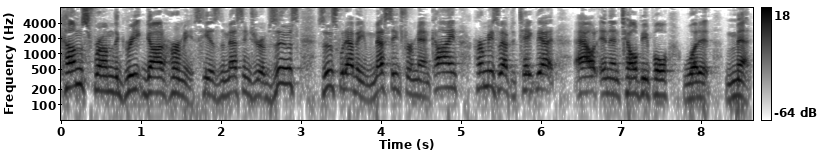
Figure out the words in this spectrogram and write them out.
comes from the Greek god Hermes. He is the messenger of Zeus. Zeus would have a message for mankind. Hermes would have to take that out and then tell people what it meant.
